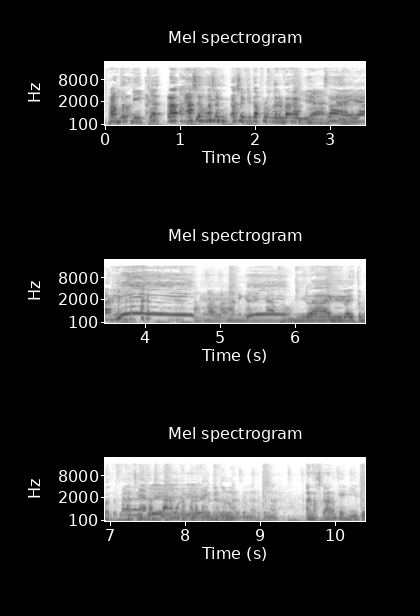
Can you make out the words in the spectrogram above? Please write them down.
Rambut diikat. La- langsung langsung langsung kita peluk dari belakang. Iya, sih. Sayang. aku nggak bakal ninggalin kamu Gila, gila itu mantap banget sih. Eh, anak sekarang udah pada Iya, kayak benar, gitu loh Benar benar benar. Anak sekarang kayak gitu.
